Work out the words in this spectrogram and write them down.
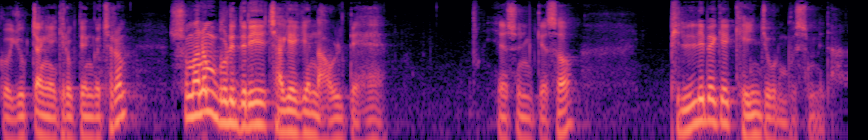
그 6장에 기록된 것처럼 수많은 무리들이 자기에게 나올 때 예수님께서 빌립에게 개인적으로 묻습니다.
